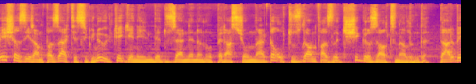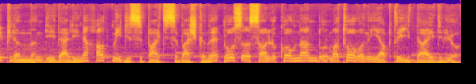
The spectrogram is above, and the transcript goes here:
5 Haziran pazartesi günü ülke genelinde düzenlenen operasyonlarda 30'dan fazla kişi gözaltına alındı. Darbe planının liderliğini Halk Meclisi Partisi Başkanı Rosa Sarlukovna Nurmatova'nın yaptığı iddia ediliyor.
